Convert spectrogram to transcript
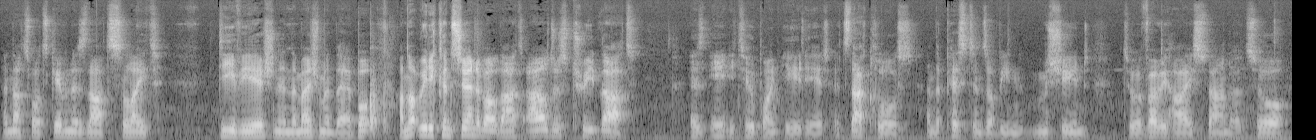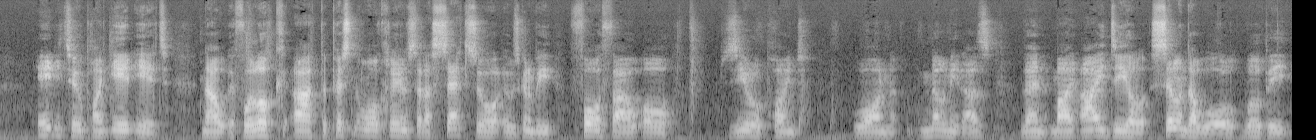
and that's what's given us that slight deviation in the measurement there. But I'm not really concerned about that. I'll just treat that as 82.88. It's that close, and the pistons are being machined to a very high standard. So 82.88. Now, if we look at the piston wall clearance that I set, so it was going to be 4 thou or 0.1 millimeters, then my ideal cylinder wall will be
